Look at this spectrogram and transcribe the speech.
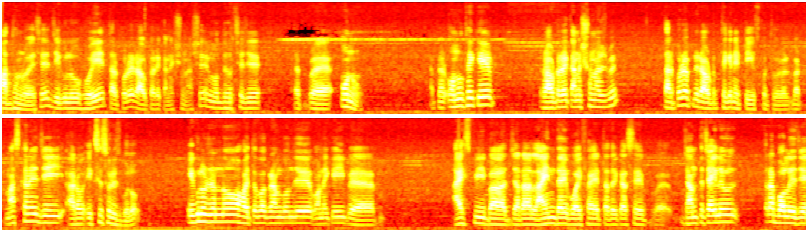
মাধ্যম রয়েছে, যেগুলো হয়ে তারপরে রাউটারে কানেকশন আসে। এর মধ্যে হচ্ছে যে অনু আপনার অনু থেকে রাউটারে কানেকশন আসবে। তারপরে আপনি রাউটার থেকে নেটটা ইউজ করতে পারবেন। বাট মাঝখানে যেই আরও এক্সেসরিজগুলো এগুলোর জন্য হয়তো বা গ্রামগঞ্জে অনেকেই আইএসপি বা যারা লাইন দেয় ওয়াইফাইয়ের তাদের কাছে জানতে চাইলেও তারা বলে যে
